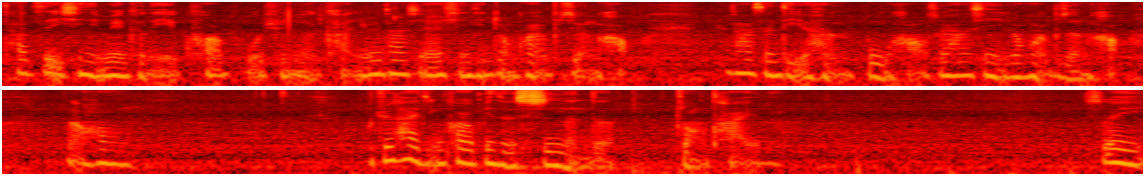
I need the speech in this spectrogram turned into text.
她自己心里面可能也跨不过去那个坎，因为她现在心情状况也不是很好，因为她身体也很不好，所以她心情状况也不是很好，然后。我觉得他已经快要变成失能的状态了，所以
